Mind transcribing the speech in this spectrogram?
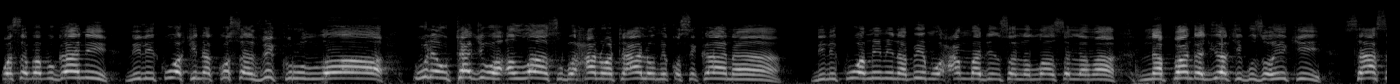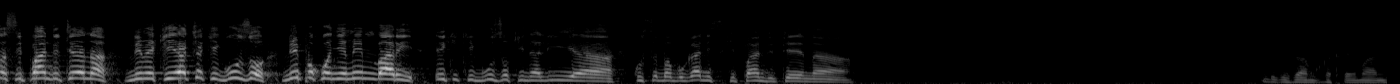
Kwa sababu gani? Nilikuwa kinakosa dhikrullah. Ule utaji wa allah subhanahu wa taala umekosekana. Nilikuwa mimi nabii muhammadin salllah salama napanda juu ya kiguzo hiki. Sasa sipandi tena nimekiacha kiguzo nipo kwenye mimbari. Hiki kiguzo kinalia. Kwa sababu gani? Sikipandi tena ndugu zangu katika imani.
